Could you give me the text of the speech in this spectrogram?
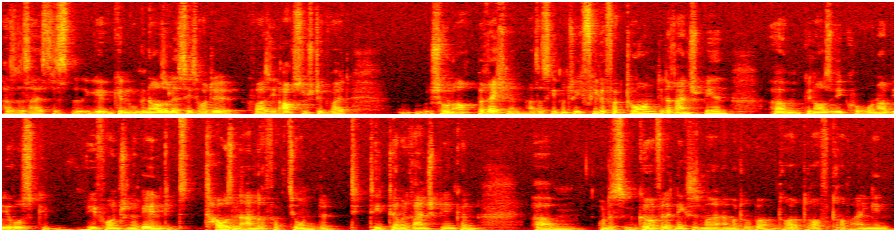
Also das heißt, das, genauso lässt sich heute quasi auch so ein Stück weit schon auch berechnen. Also es gibt natürlich viele Faktoren, die da reinspielen. Ähm, genauso wie Coronavirus, wie vorhin schon erwähnt, gibt es tausend andere Faktoren, die, die damit reinspielen können. Ähm, und das können wir vielleicht nächstes Mal einmal drüber, drauf, drauf eingehen,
